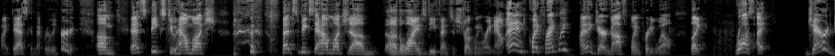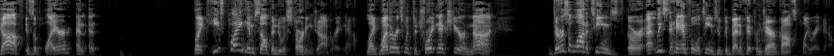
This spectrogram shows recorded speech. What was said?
my desk and that really hurt. Um, that speaks to how much, that speaks to how much uh, uh, the Lions defense is struggling right now. And quite frankly, I think Jared Goff's playing pretty well. Like, Ross, I, Jared Goff is a player, and, and like he's playing himself into a starting job right now. Like whether it's with Detroit next year or not, there's a lot of teams, or at least a handful of teams, who could benefit from Jared Goff's play right now.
